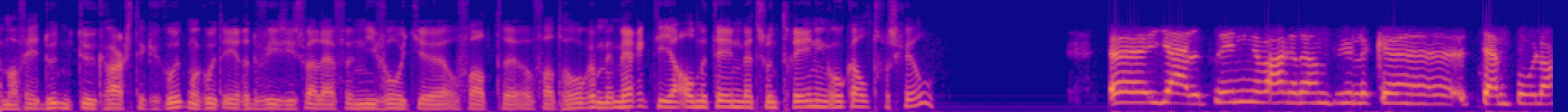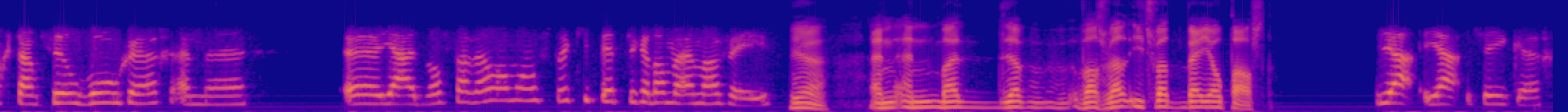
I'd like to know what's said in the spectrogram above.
MAV doet natuurlijk hartstikke goed, maar goed, Eredivisie is wel even een niveautje of wat, of wat hoger. Merkte je al meteen met zo'n training ook al het verschil? Ja, de trainingen waren dan natuurlijk, het tempo lag daar veel hoger. En ja, het was daar wel allemaal een stukje pittiger dan bij MAV. Ja, en, en, maar dat was wel iets wat bij jou past? Ja, ja, zeker.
